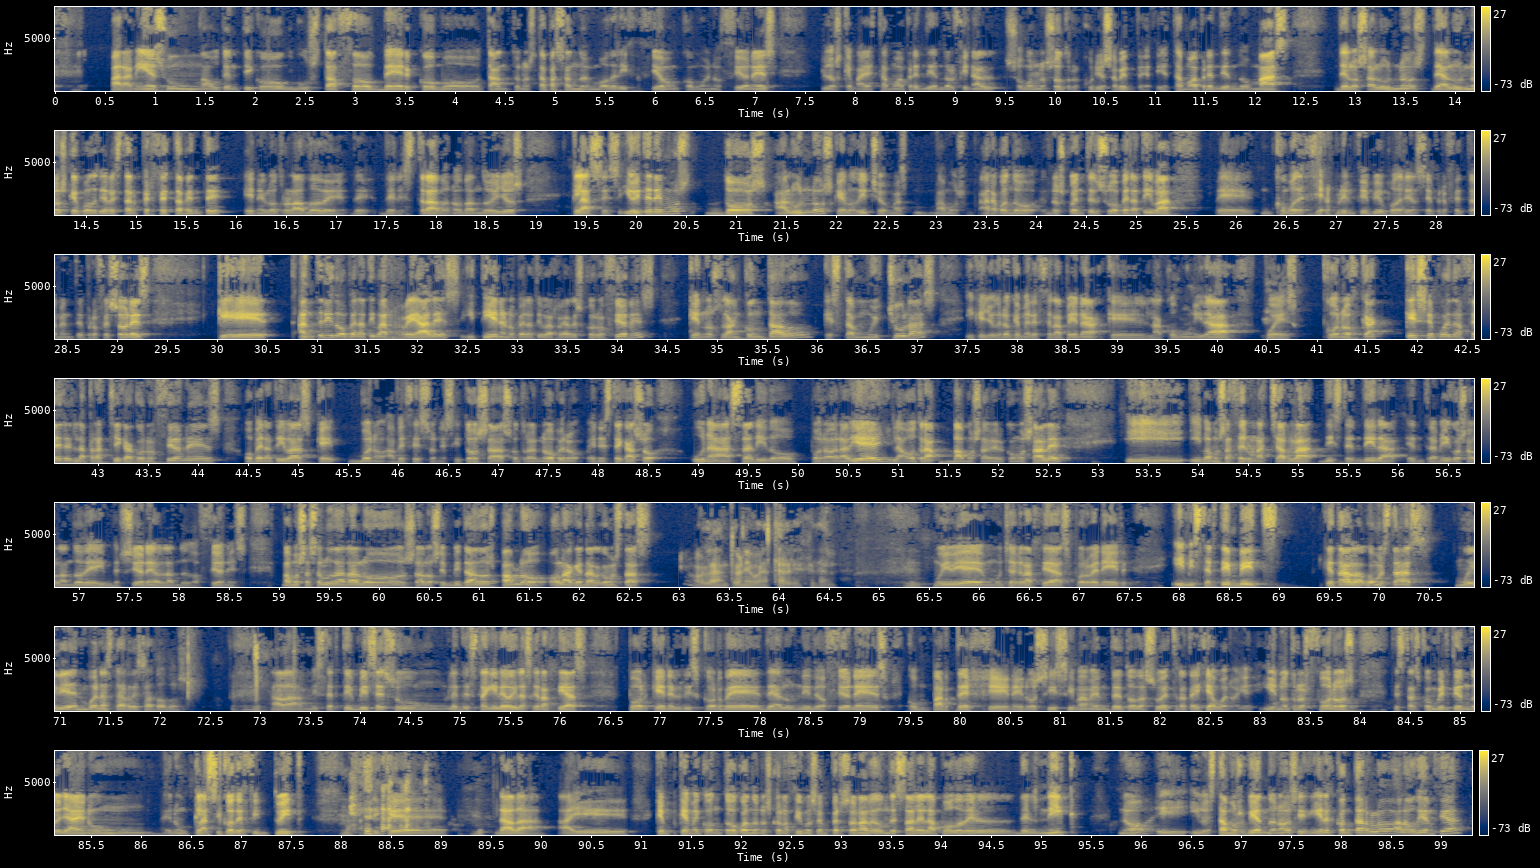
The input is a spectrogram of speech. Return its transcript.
para mí es un auténtico gustazo ver cómo tanto nos está pasando en modelización como en opciones los que más estamos aprendiendo al final somos nosotros, curiosamente. Es decir, estamos aprendiendo más de los alumnos, de alumnos que podrían estar perfectamente en el otro lado de, de, del estrado, ¿no? Dando ellos clases. Y hoy tenemos dos alumnos, que lo dicho, más, vamos, ahora cuando nos cuenten su operativa, eh, como decía al principio, podrían ser perfectamente profesores, que han tenido operativas reales y tienen operativas reales con opciones, que nos la han contado, que están muy chulas y que yo creo que merece la pena que la comunidad pues conozca qué se puede hacer en la práctica con opciones, operativas que, bueno, a veces son exitosas, otras no, pero en este caso una ha salido por ahora bien y la otra vamos a ver cómo sale. Y, y, vamos a hacer una charla distendida entre amigos hablando de inversiones, hablando de opciones. Vamos a saludar a los, a los invitados. Pablo, hola, ¿qué tal? ¿Cómo estás? Hola Antonio, buenas tardes, ¿qué tal? Muy bien, muchas gracias por venir. Y Mr. Timbits, ¿qué tal? Hola, ¿Cómo estás? Muy bien, buenas tardes a todos. Nada, Mr. Timbits es un... Desde aquí le doy las gracias porque en el Discord de, de Alumni de Opciones comparte generosísimamente toda su estrategia. Bueno, y, y, en otros foros te estás convirtiendo ya en un, en un clásico de FinTweet. Así que, nada, ahí que, que, me contó cuando nos conocimos en persona de dónde sale el apodo del, del Nick, ¿no? Y, y, lo estamos viendo, ¿no? Si quieres contarlo a la audiencia.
